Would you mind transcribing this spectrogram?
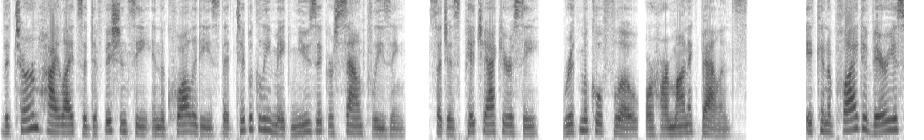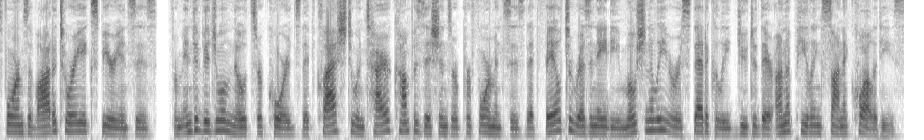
The term highlights a deficiency in the qualities that typically make music or sound pleasing, such as pitch accuracy, rhythmical flow, or harmonic balance. It can apply to various forms of auditory experiences, from individual notes or chords that clash to entire compositions or performances that fail to resonate emotionally or aesthetically due to their unappealing sonic qualities.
